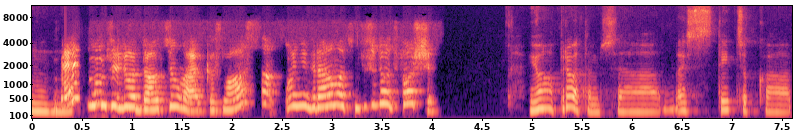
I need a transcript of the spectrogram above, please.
Mm -hmm. Bet mums ir ļoti daudz cilvēku, kas lasa viņa grāmatas, un tas ir ļoti forši. Jā, protams, es ticu, ka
